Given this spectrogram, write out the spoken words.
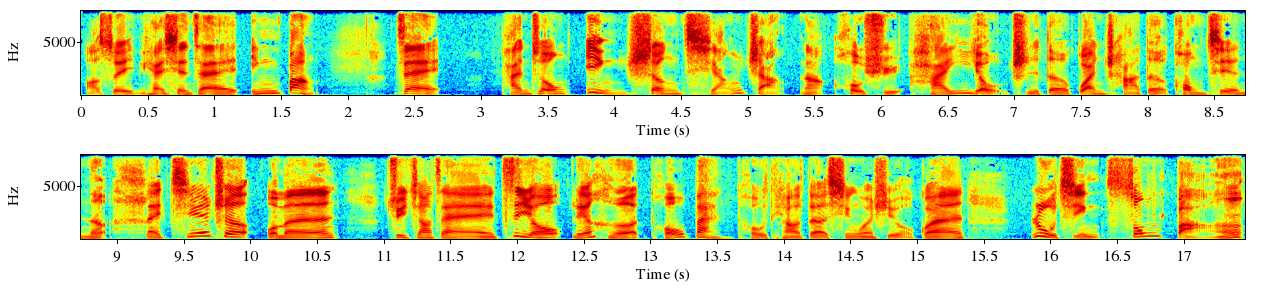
好，所以你看现在英镑在。盘中应声强涨，那后续还有值得观察的空间呢。来，接着我们聚焦在自由联合头版头条的新闻是有关入境松绑，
